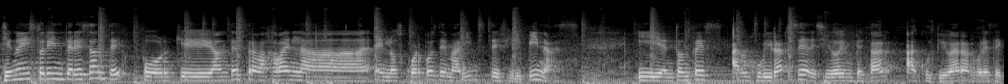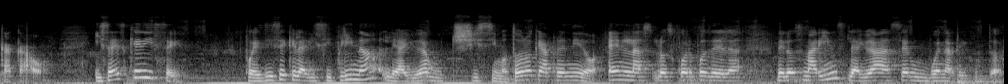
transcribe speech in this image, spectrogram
Tiene una historia interesante porque antes trabajaba en, la, en los cuerpos de marines de Filipinas y entonces al jubilarse ha decidido empezar a cultivar árboles de cacao. ¿Y sabes qué dice? Pues dice que la disciplina le ayuda muchísimo. Todo lo que ha aprendido en las, los cuerpos de, la, de los marines le ayuda a ser un buen agricultor.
